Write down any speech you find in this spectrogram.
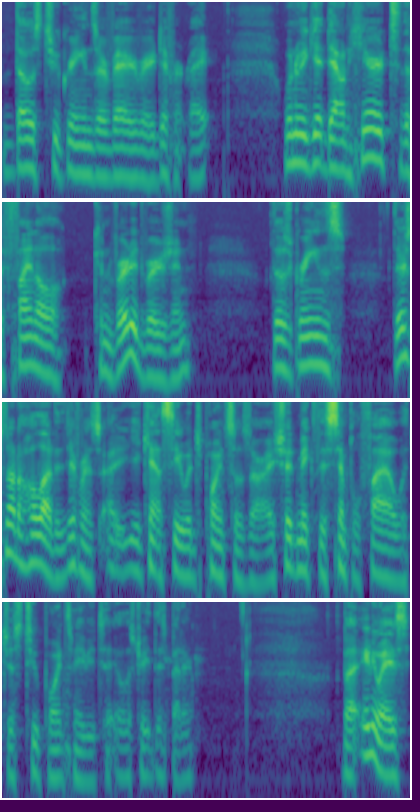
those two greens are very, very different, right? When we get down here to the final converted version, those greens, there's not a whole lot of difference. You can't see which points those are. I should make this simple file with just two points maybe to illustrate this better. But anyways,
